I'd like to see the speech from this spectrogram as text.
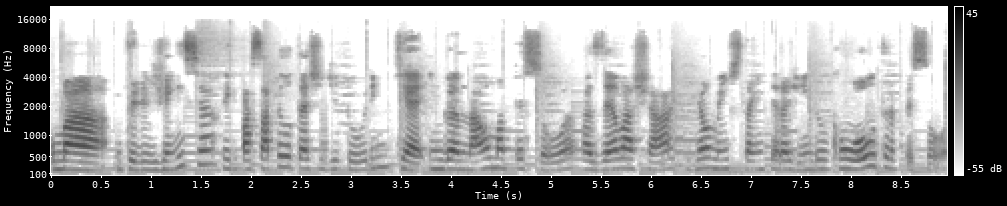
uma inteligência tem que passar pelo teste de Turing, que é enganar uma pessoa, fazer ela achar que realmente está interagindo com outra pessoa.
